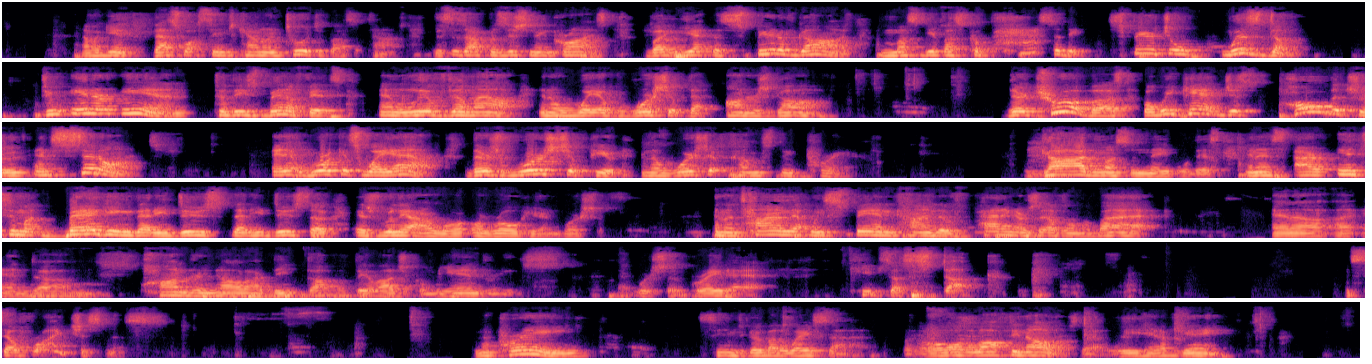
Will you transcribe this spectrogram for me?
Now, again, that's what seems counterintuitive to us at times. This is our position in Christ. But yet, the Spirit of God must give us capacity, spiritual wisdom to enter in to these benefits and live them out in a way of worship that honors God. They're true of us, but we can't just hold the truth and sit on it and it work its way out. There's worship here, and the worship comes through prayer. God must enable this, and it's our intimate begging that He do that He do so is really our, our role here in worship. And the time that we spend kind of patting ourselves on the back and uh, uh and um, pondering all our deep theological meanderings that we're so great at keeps us stuck in self righteousness. And the praying seems to go by the wayside, but all the lofty knowledge that we have gained,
